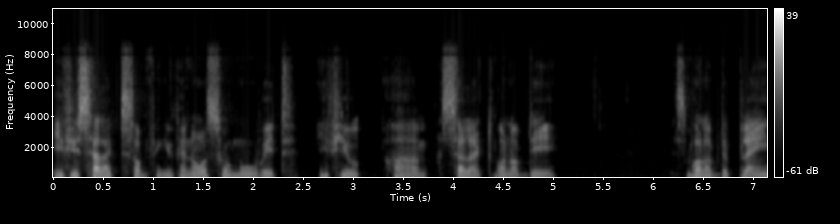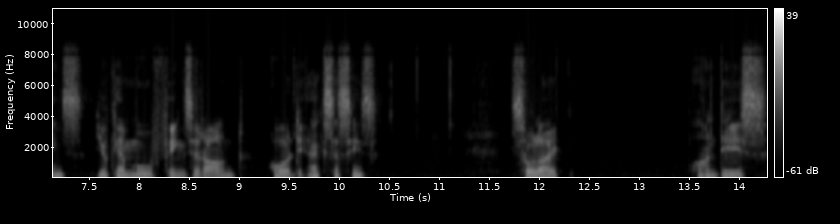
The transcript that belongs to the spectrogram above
If you select something, you can also move it if you um, select one of the one of the planes, you can move things around or the axes. So like on this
